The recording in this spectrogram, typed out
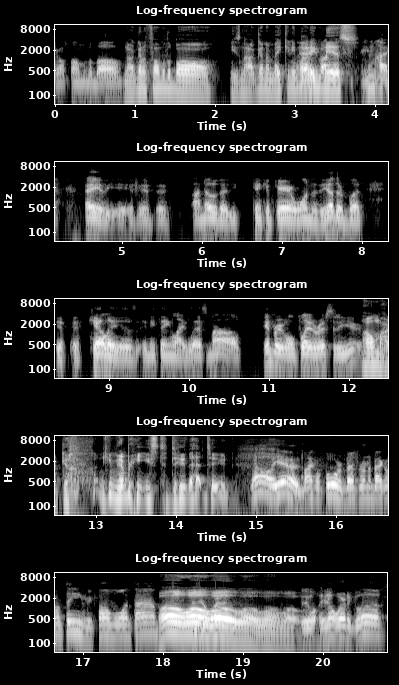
gonna fumble the ball. Not going to fumble the ball. He's not going to make anybody he might- miss. He might. Hey, if, if, if, I know that you can compare one to the other, but if, if Kelly is anything like Les Miles, Emery won't play the rest of the year. Oh my God! You remember he used to do that, dude? Oh yeah, Michael Ford, best running back on the team. He fumbled one time. Whoa, whoa, whoa, the- whoa, whoa, He whoa! don't, he don't wear the gloves.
